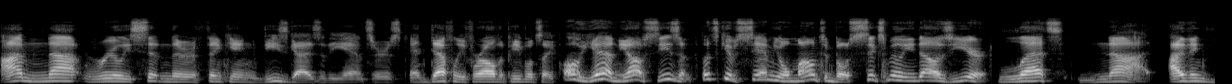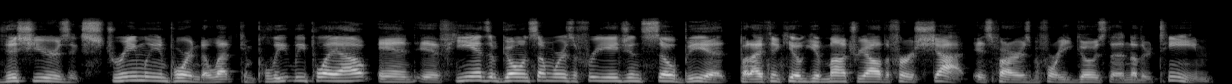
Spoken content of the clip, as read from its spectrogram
I'm not really sitting there thinking these guys are the answers. And definitely for all the people, it's like, oh yeah, in the off season, let's give Samuel Montembeault $6 million a year. Let's not. I think this year is extremely important to let completely play out. And if he ends up going somewhere as a free agent, so be it. But I think he'll give Montreal the first shot as far as before he goes to another team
